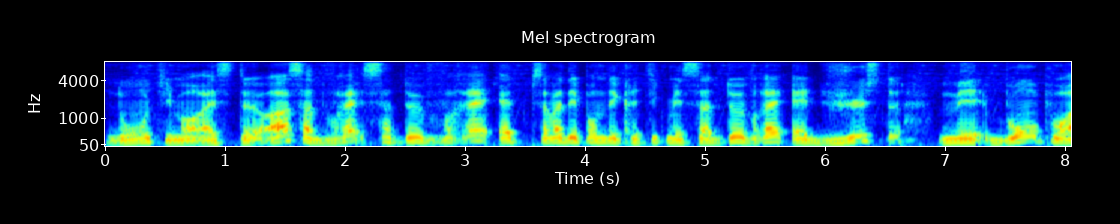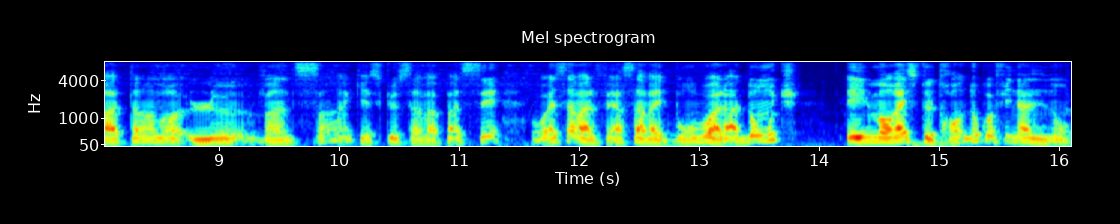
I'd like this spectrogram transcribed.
Donc, il m'en reste... Ah, ça devrait, ça devrait être... Ça va dépendre des critiques, mais ça devrait être juste, mais bon pour atteindre le 25. Est-ce que ça va passer? Ouais, ça va le faire, ça va être bon, voilà. Donc, et il m'en reste 30, donc au final, non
